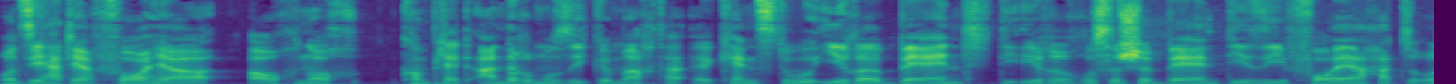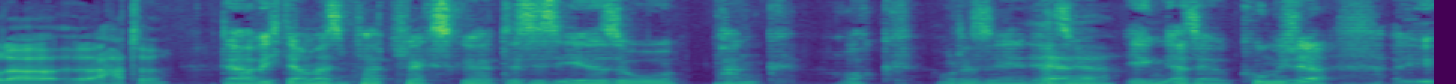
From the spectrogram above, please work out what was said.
Und sie hat ja vorher auch noch komplett andere Musik gemacht. Äh, kennst du ihre Band, die ihre russische Band, die sie vorher hat oder äh, hatte? Da habe ich damals ein paar Tracks gehört. Das ist eher so Punk, Rock oder so. Also, ja, ja. also komischer, äh,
